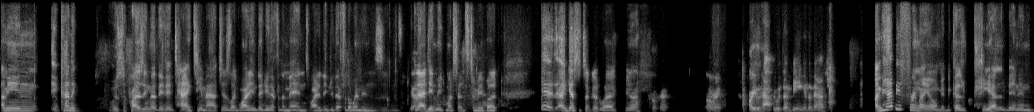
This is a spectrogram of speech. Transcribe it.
I mean, it kind of was surprising that they did tag team matches. Like, why didn't they do that for the men's? Why did they do that for the women's? Yeah. That didn't make much sense to me, but yeah, I guess it's a good way, you know. Okay. All right. Are you happy with them being in the match? I'm happy for Naomi because she hasn't been in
